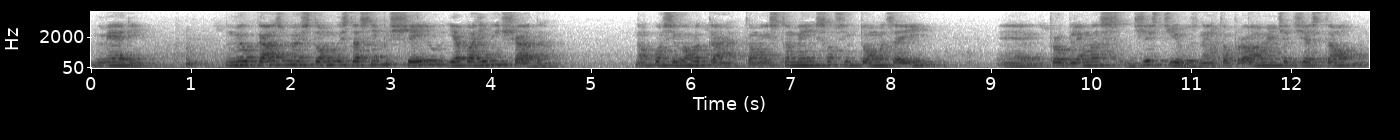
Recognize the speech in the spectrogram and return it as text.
Mary. No meu caso, meu estômago está sempre cheio e a barriga inchada. Não consigo arrotar. Então, isso também são sintomas aí é, problemas digestivos. Né? Então, provavelmente a digestão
